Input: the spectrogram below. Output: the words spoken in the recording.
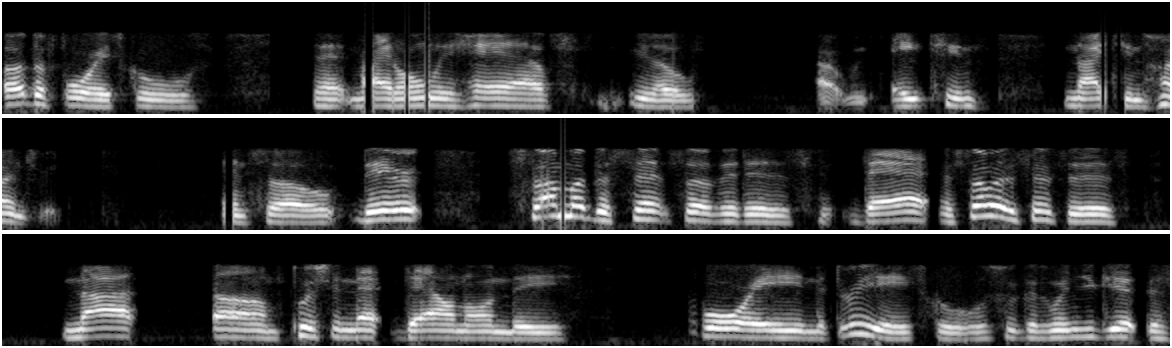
other 4A schools that might only have you know uh, 18, 1900. And so there, some of the sense of it is that, and some of the sense is not um, pushing that down on the 4A and the 3A schools because when you get this,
